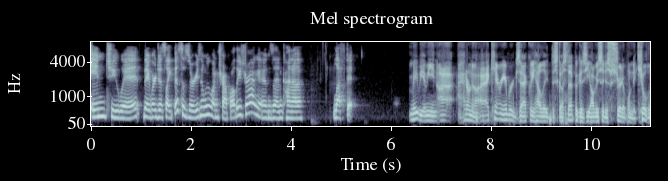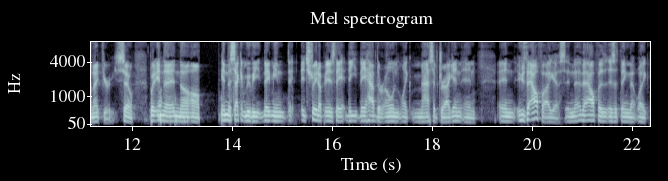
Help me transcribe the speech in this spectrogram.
into it. They were just like, this is the reason we want to trap all these dragons and kind of left it. Maybe. I mean, I, I don't know. I, can't remember exactly how they discussed that because he obviously just straight up wanted to kill the Night Fury. So, but in the, in the, um, in the second movie, they I mean it straight up is they, they they have their own like massive dragon and and who's the alpha, I guess, and the, the alpha is, is a thing that like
